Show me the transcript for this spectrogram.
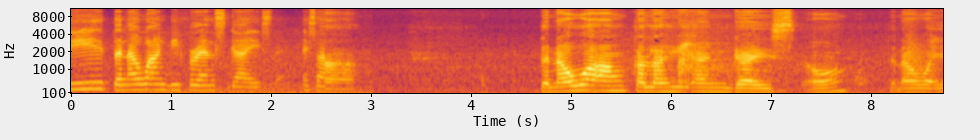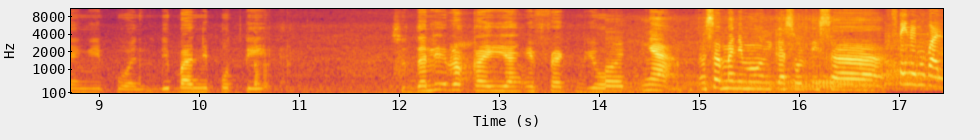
See, tanawa ang difference, guys. Isa. Uh, tanawa ang kalahian, guys. Oh, tanawa yung ipon. Di ba ni puti? So, dali ra kay yung effect yun. Good. Nya. Asa man mo ikasulti sa... Stain removal,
